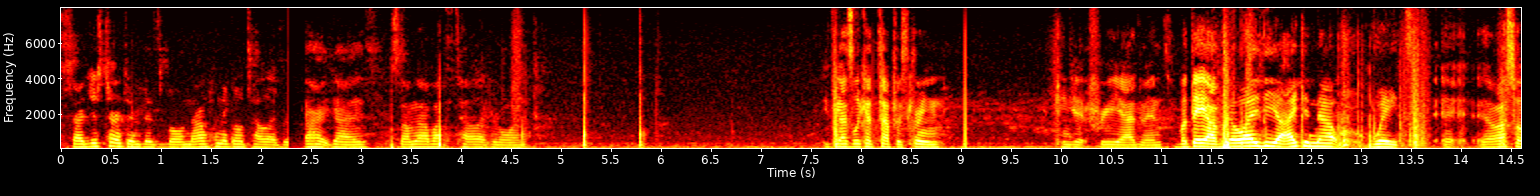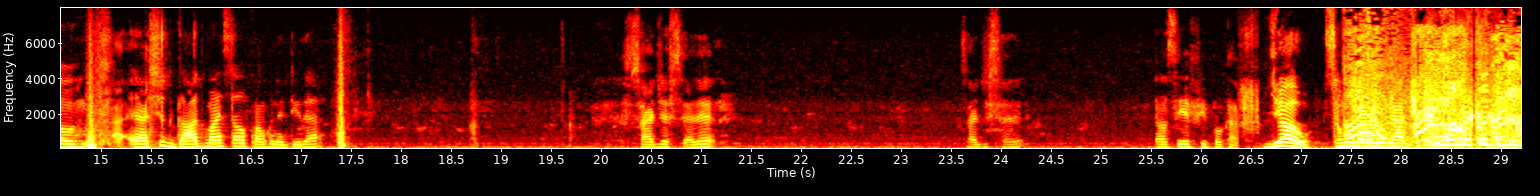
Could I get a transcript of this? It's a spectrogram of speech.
so I just turned invisible. Now I'm gonna go tell everyone. Alright guys, so I'm not about to tell everyone. If you guys look at the top of the screen, you can get free admins. But they have no idea I can now wait. And also, I, I should guard myself I'm gonna do that. So I just said it. So I just said it. Let's see if people come. Yo, someone already oh! got trapped. Look, look, look, look,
